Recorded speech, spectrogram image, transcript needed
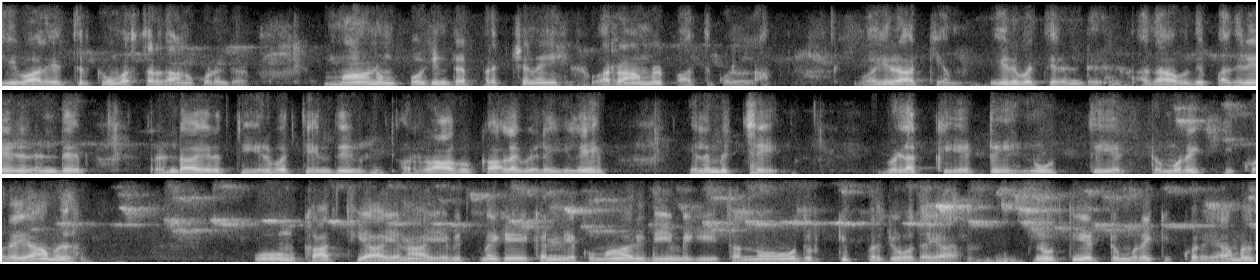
ஜீவாலயத்திற்கும் வஸ்திர தானம் கொடுங்கள். மானம் போகின்ற பிரச்சனை வராமல் பார்த்து கொள்ளலாம். வைராக்கியம் இருபத்தி ரெண்டு அதாவது பதினேழு ரெண்டு ரெண்டாயிரத்தி இருபத்தி ஐந்து ராகு கால வேளையிலே எலுமிச்சை விளக்கு ஏற்றி நூற்றி எட்டு முறைக்கு குறையாமல் ஓம் காத்தியாயனாய வித்மகே கன்யகுமாரி தீமகி தன்னோ துர்க்கி பிரஜோதயார். நூற்றி எட்டு முறைக்கு குறையாமல்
